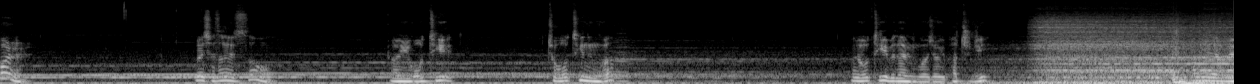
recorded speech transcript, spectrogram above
헐! 왜 자살했어? 야 이거 어떻게 저거 어떻게 넣는 거야? 아니 어떻게 매달린 거야 저기 밧줄이? 아니 야 왜?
